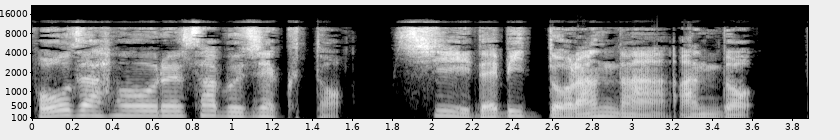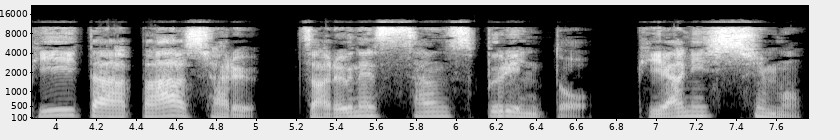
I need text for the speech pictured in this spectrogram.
For the Whole Subject, C. デビッド・ランナーピーター・パーシャル、ザルネッサンスプリント、ピアニッシモ、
